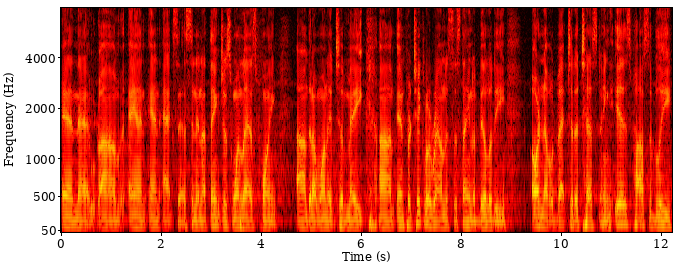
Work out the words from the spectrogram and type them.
and that um, and and access. And then I think just one last point um, that I wanted to make, um, in particular around the sustainability, or no, back to the testing, is possibly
